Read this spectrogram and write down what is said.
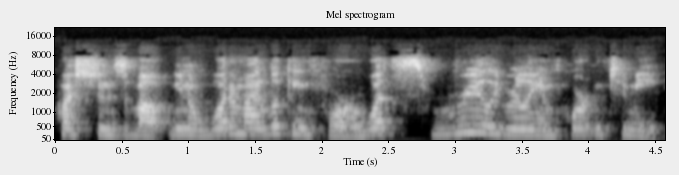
questions about, you know, what am I looking for? What's really, really important to me?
